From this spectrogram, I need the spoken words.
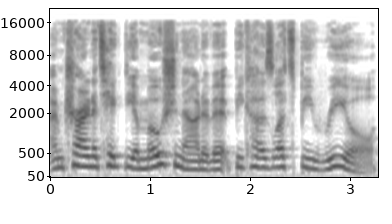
I'm trying to take the emotion out of it because let's be real.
